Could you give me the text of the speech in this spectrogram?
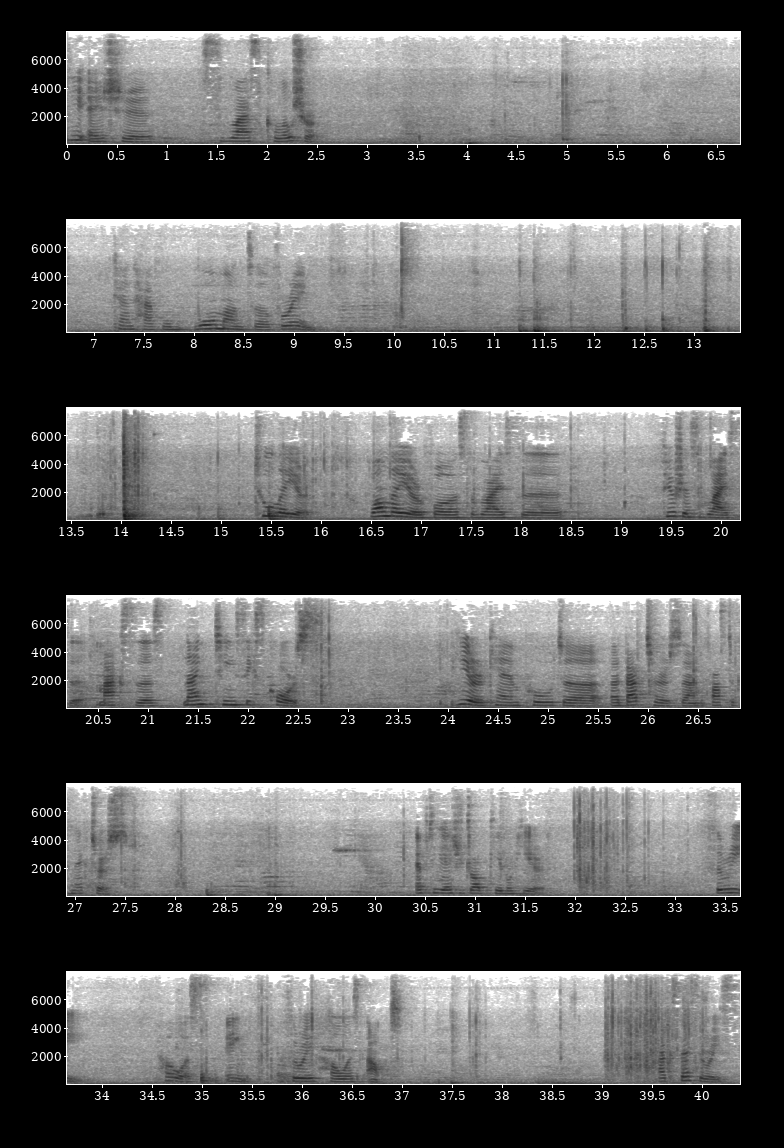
FTTH splice closure. Can have wall mount frame. Two layer. One layer for splice fusion splice max 196 cores. Here can put uh, adapters and fast connectors. FTTH drop cable here. Three holes in, three holes out. Accessories.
